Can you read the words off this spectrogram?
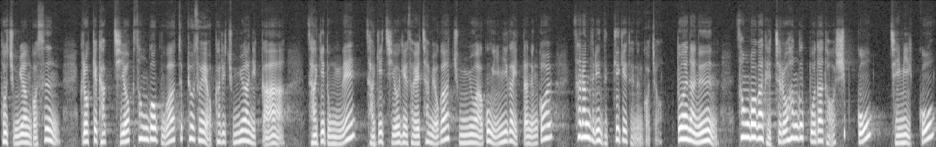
더 중요한 것은 그렇게 각 지역 선거구와 투표소의 역할이 중요하니까 자기 동네, 자기 지역에서의 참여가 중요하고 의미가 있다는 걸 사람들이 느끼게 되는 거죠. 또 하나는 선거가 대체로 한국보다 더 쉽고 재미있고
